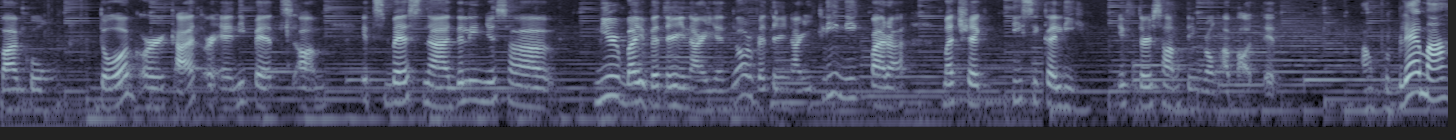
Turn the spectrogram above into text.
bagong dog or cat or any pets, um, it's best na dalhin nyo sa nearby veterinarian nyo or veterinary clinic para ma-check physically if there's something wrong about it. Ang problema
